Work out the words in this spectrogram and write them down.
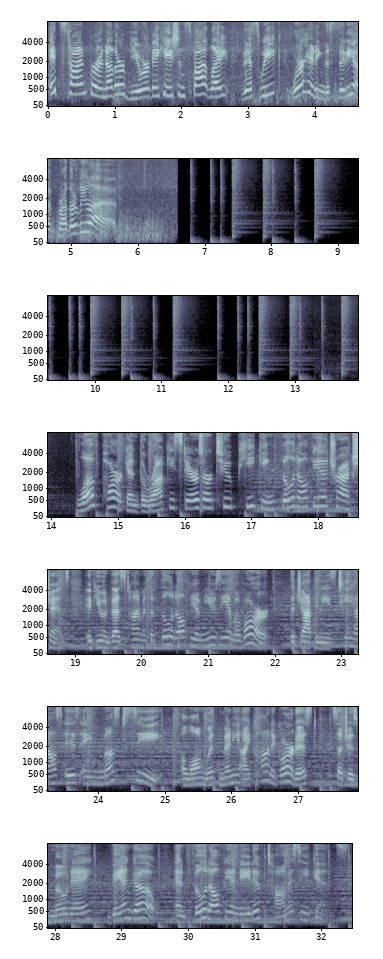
It's time for another viewer vacation spotlight. This week, we're hitting the city of brotherly love. Love Park and the Rocky Stairs are two peaking Philadelphia attractions. If you invest time at the Philadelphia Museum of Art, the Japanese Tea House is a must see, along with many iconic artists such as Monet, Van Gogh, and Philadelphia native Thomas Eakins.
